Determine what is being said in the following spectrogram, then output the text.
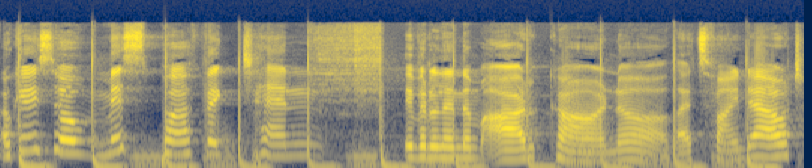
Okay, so Miss Perfect 10 Iverlinum Arcana. Let's find out.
